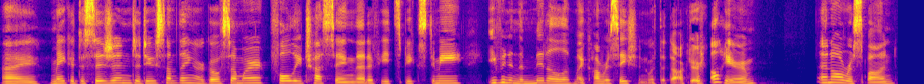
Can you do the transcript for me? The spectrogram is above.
I make a decision to do something or go somewhere, fully trusting that if he speaks to me, even in the middle of my conversation with the doctor, I'll hear him and I'll respond.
